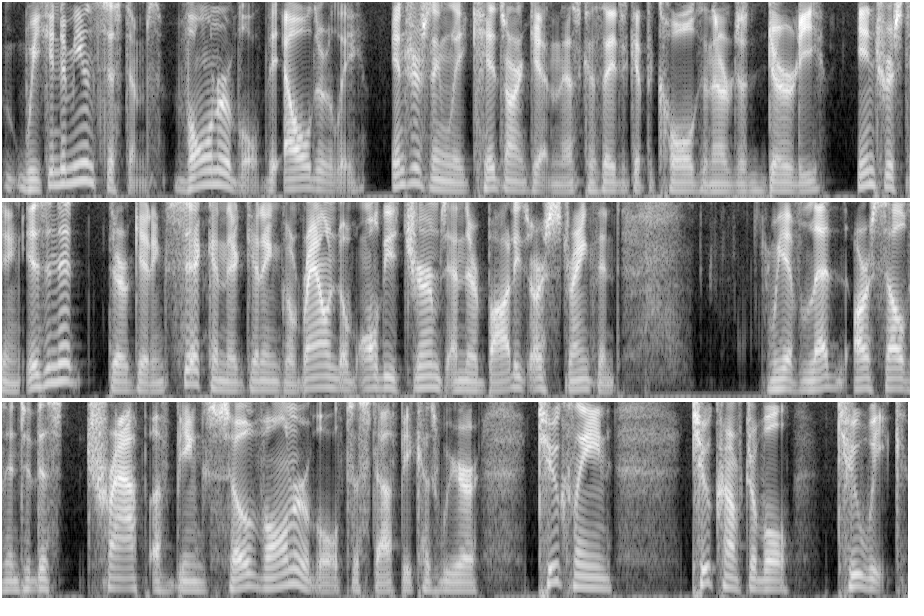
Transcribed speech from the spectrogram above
weakened immune systems, vulnerable, the elderly. Interestingly, kids aren't getting this because they just get the colds and they're just dirty. Interesting, isn't it? They're getting sick and they're getting around all these germs and their bodies are strengthened. We have led ourselves into this trap of being so vulnerable to stuff because we are too clean, too comfortable, too weak,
